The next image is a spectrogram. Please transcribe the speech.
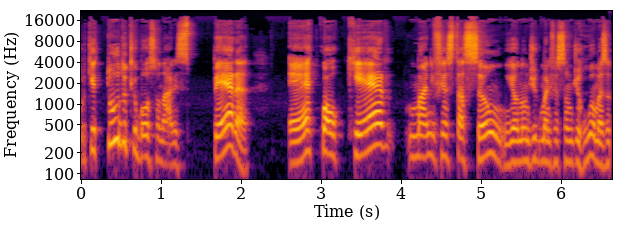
Porque tudo que o Bolsonaro espera é qualquer manifestação, e eu não digo manifestação de rua, mas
